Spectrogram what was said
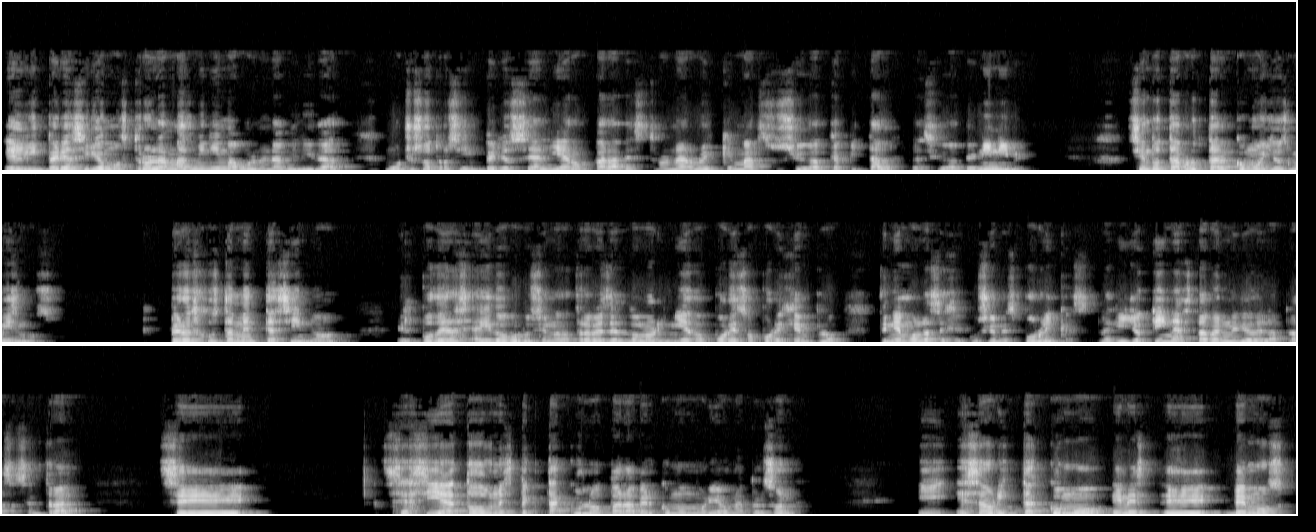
el imperio asirio mostró la más mínima vulnerabilidad, muchos otros imperios se aliaron para destronarlo y quemar su ciudad capital, la ciudad de Nínive, siendo tan brutal como ellos mismos. Pero es justamente así, ¿no? El poder ha ido evolucionando a través del dolor y miedo. Por eso, por ejemplo, teníamos las ejecuciones públicas. La guillotina estaba en medio de la plaza central. Se, se hacía todo un espectáculo para ver cómo moría una persona. Y es ahorita como en este, vemos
